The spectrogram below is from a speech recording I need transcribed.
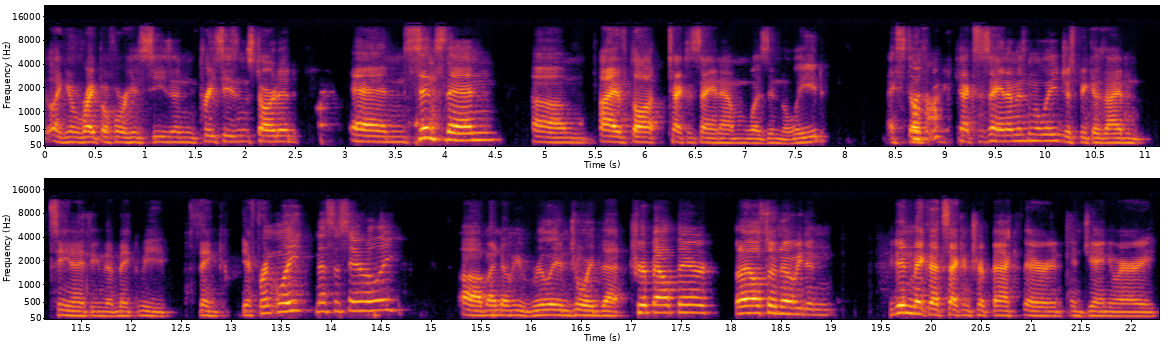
like you know, right before his season preseason started, and since then, um, I have thought Texas A and M was in the lead. I still Uh-huh. think Texas A and M is in the lead, just because I haven't seen anything that make me think differently necessarily. Um, I know he really enjoyed that trip out there, but I also know he didn't he didn't make that second trip back there in, in January.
